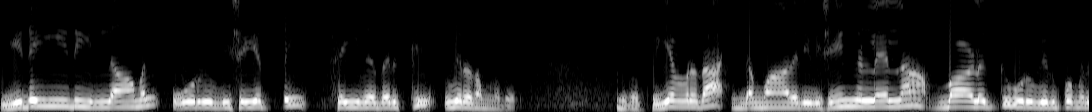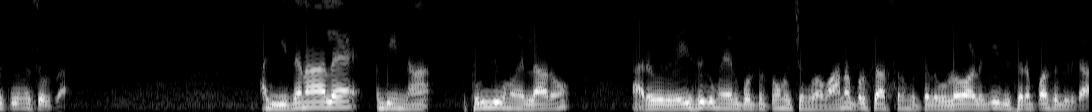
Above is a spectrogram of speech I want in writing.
இடையீடு இல்லாமல் ஒரு விஷயத்தை செய்வதற்கு விரதம்னு பேர் இப்போ பிரியவிரதா இந்த மாதிரி விஷயங்கள்ல எல்லாம் அம்பாளுக்கு ஒரு விருப்பம் இருக்குதுன்னு சொல்றா. அது இதனால் அப்படின்னா புரிஞ்சுக்கணும் எல்லாரும். அறுபது வயசுக்கு மேற்பட்டுட்டோம்னு வச்சுக்கோங்களேன் வானப்பிரசாசிரமத்தில் உள்ளவாளுக்கு இது சிறப்பாக சொல்லியிருக்கா.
